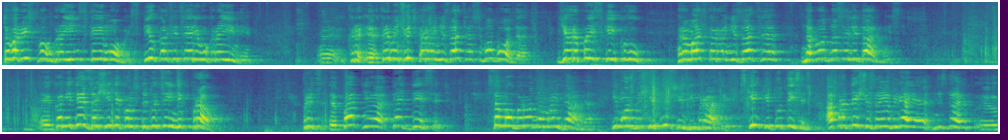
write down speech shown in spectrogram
Товариство української мови, спілка офіцерів України, е, е, Кременчуцька організація Свобода, Європейський клуб, громадська організація Народна Солідарність, Комітет защити конституційних прав. Партія 5-10, самооборона Майдана. І можна ще більше зібрати. Скільки тут тисяч? А про те, що заявляє, не знаю, е, е,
